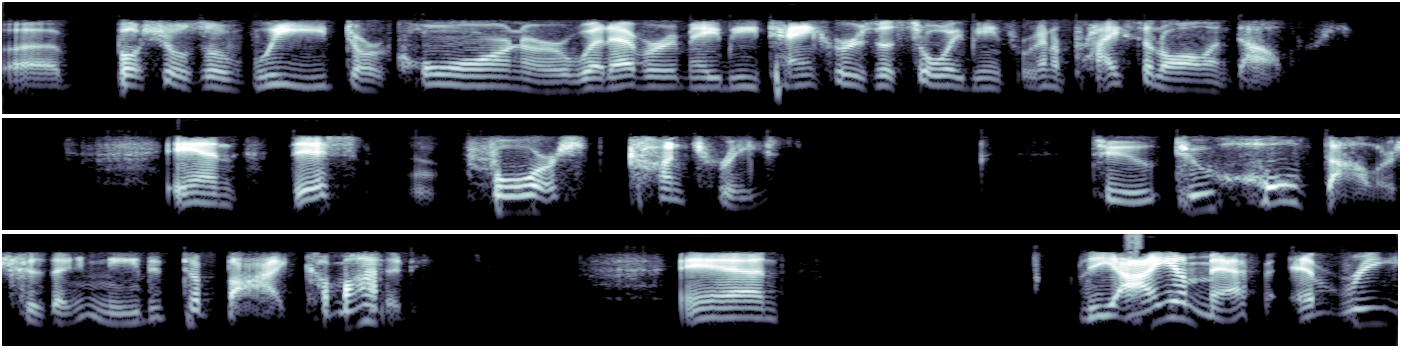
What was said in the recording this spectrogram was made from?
uh, bushels of wheat or corn or whatever it may be, tankers of soybeans. We're going to price it all in dollars. And this forced countries to to hold dollars because they needed to buy commodities. And the IMF every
